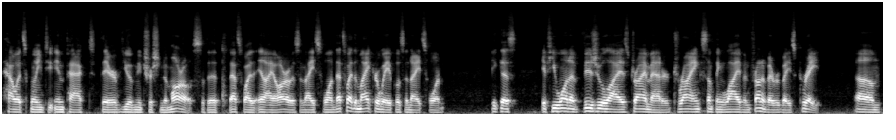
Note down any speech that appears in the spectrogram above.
how it's going to impact their view of nutrition tomorrow. So that that's why the NIR was a nice one. That's why the microwave was a nice one because if you want to visualize dry matter, drying something live in front of everybody is great. Um,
